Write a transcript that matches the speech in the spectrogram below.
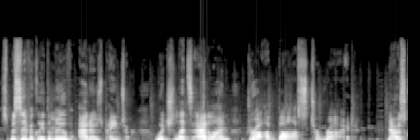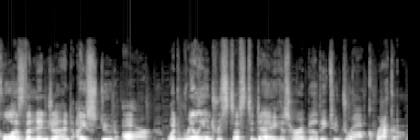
specifically the move Ado's Painter, which lets Adeleine draw a boss to ride. Now, as cool as the ninja and ice dude are, what really interests us today is her ability to draw Kracko.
